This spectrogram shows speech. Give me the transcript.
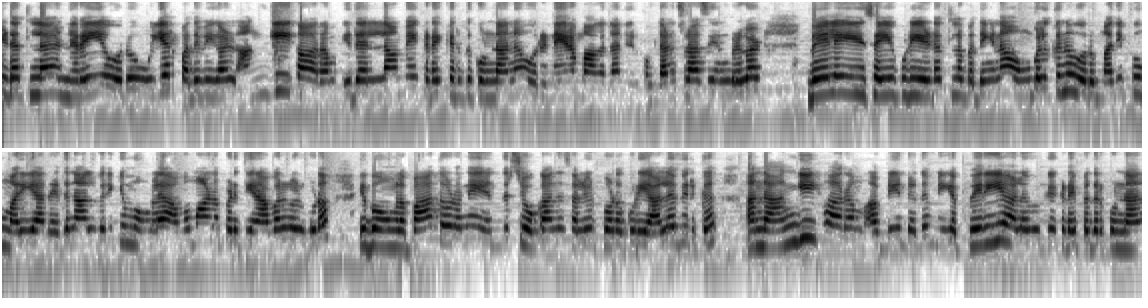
இடத்துல நிறைய ஒரு உயர் பதவிகள் அங்கீகாரம் இது எல்லாமே கிடைக்கிறதுக்கு உண்டான ஒரு நேரமாக தான் இருக்கும். தனுசு ராசி என்பர்கள் வேலை செய்யக்கூடிய இடத்துல பாத்தீங்கன்னா உங்களுக்குன்னு ஒரு மதிப்பு மரியாதை இது நாள் வரைக்கும் உங்களை அவமானப்படுத்திய நபர்கள் கூட இப்போ உங்களை பார்த்த உடனே எந்திரிச்சு உட்காந்து சல்யூட் போடக்கூடிய அளவிற்கு அந்த அங்கீகாரம் அப்படின்றது மிக பெரிய அளவுக்கு கிடைப்பதற்குண்டான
